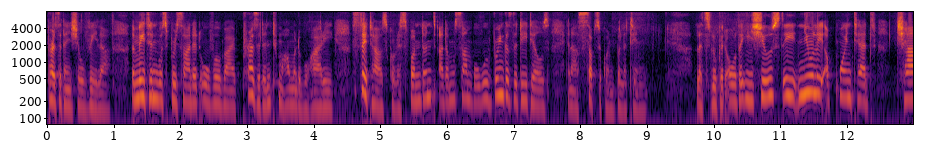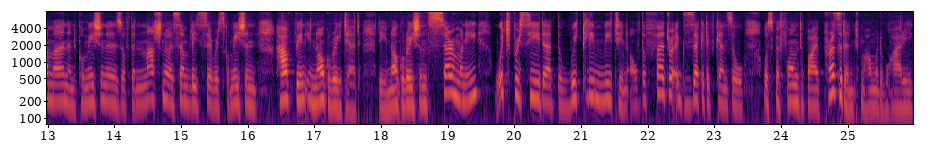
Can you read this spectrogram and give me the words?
presidential villa. The meeting was presided over by President Muhammadu Buhari. State House correspondent Adam Sambo will bring us the details in our subsequent bulletin. Let's look at all the issues. The newly appointed chairman and commissioners of the National Assembly Service Commission have been inaugurated. The inauguration ceremony, which preceded the weekly meeting of the Federal Executive Council, was performed by President Muhammadu Buhari.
